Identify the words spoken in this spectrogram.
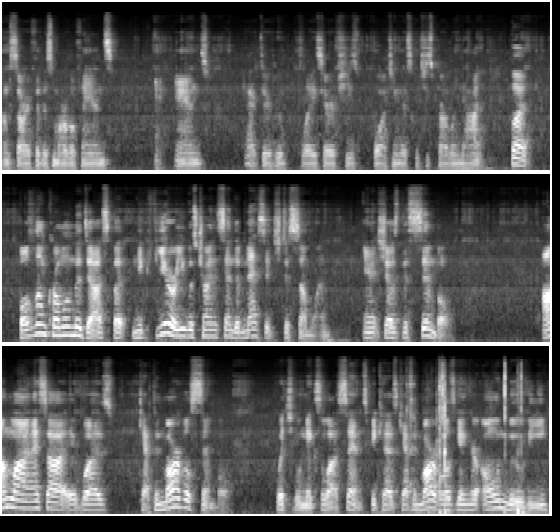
I'm sorry for this Marvel fans, and actor who plays her if she's watching this, which she's probably not, but both of them crumble in the dust, but Nick Fury was trying to send a message to someone, and it shows the symbol. Online, I saw it was Captain Marvel's symbol, which makes a lot of sense, because Captain Marvel is getting her own movie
